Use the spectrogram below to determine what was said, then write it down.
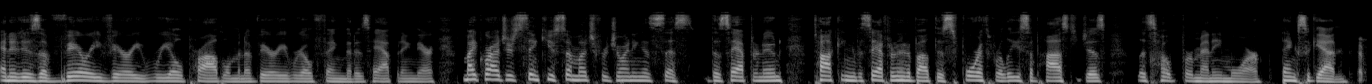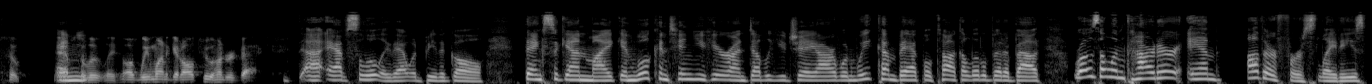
and it is a very very real problem and a very real thing that is happening there. Mike Rogers, thank you so much for joining us this this afternoon, talking this afternoon about this fourth release of hostages Let's hope for many more. Thanks again. Absolutely. Absolutely. Oh, we want to get all 200 back. Uh, absolutely. That would be the goal. Thanks again, Mike. And we'll continue here on WJR. When we come back, we'll talk a little bit about Rosalynn Carter and other first ladies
